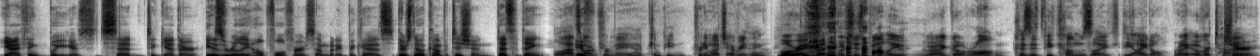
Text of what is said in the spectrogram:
Yeah, I think what you guys said together is really helpful for somebody because there's no competition. That's the thing. Well, that's If- hard for me. I compete in pretty much everything. Well, right, but which is probably where I go wrong because it becomes like the idol, right? Over time. sure.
